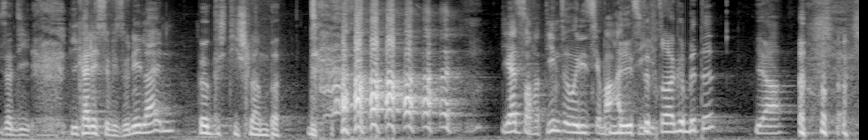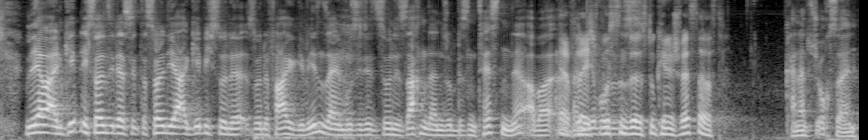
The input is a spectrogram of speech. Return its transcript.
Die, die kann ich sowieso nie leiden. Wirklich die Schlampe. Die hat es doch verdient, so wie die sich immer Nächste anzieht. Frage bitte. Ja. nee, aber angeblich sollen sie das, das soll ja angeblich so eine, so eine Frage gewesen sein, wo sie so eine Sachen dann so ein bisschen testen, ne? Aber äh, Ja, vielleicht wussten sie, dass du keine Schwester hast. Kann natürlich auch sein.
